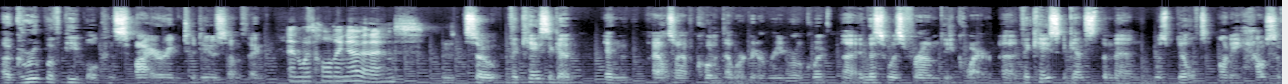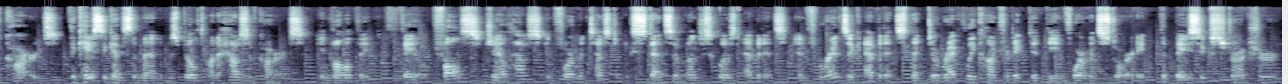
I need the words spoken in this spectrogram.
a group of people conspiring to do something. and withholding evidence. So the case again, and I also have a quote that we're going to read real quick, uh, and this was from the Inquirer. Uh, the case against the men was built on a house of cards. The case against the men was built on a house of cards, involving fa- false jailhouse informant testimony, extensive undisclosed evidence, and forensic evidence that directly contradicted the informant's story. The basic structure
